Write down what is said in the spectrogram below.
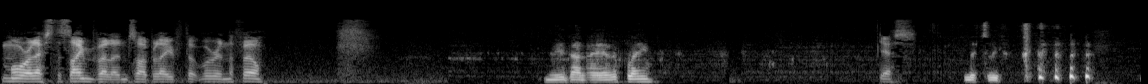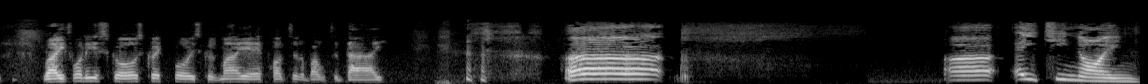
more or less the same villains, I believe, that were in the film. Need that aeroplane, Yes. literally. right, what are your scores, quick boys? Because my AirPods are about to die. Uh, uh, 89.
